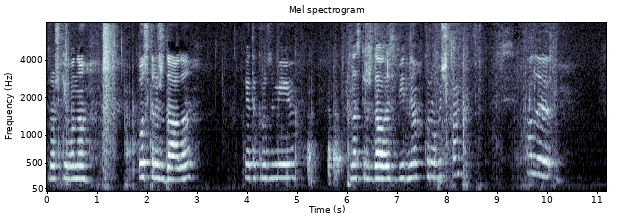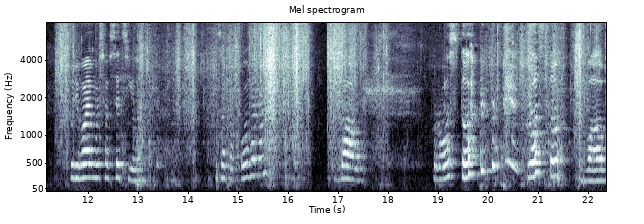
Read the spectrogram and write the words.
Трошки вона постраждала. Я так розумію. Настраждалась бідна коробочка. Але сподіваємося, все ціле. Запаковано. Вау! Просто, просто вау!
